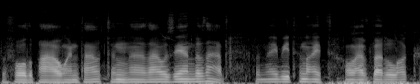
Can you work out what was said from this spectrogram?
before the power went out, and uh, that was the end of that. But maybe tonight I'll have better luck.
